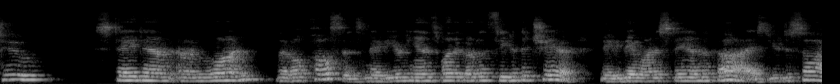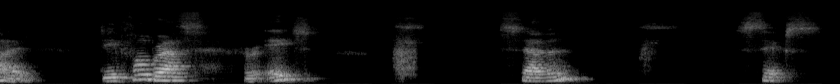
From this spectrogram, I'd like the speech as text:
two, stay down on one, little pulses. Maybe your hands want to go to the seat of the chair. Maybe they want to stay on the thighs. You decide. Deep full breaths for eight, seven, six,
